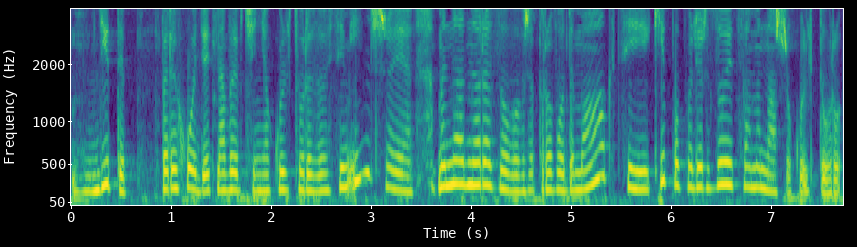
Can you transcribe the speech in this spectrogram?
діти. Переходять на вивчення культури зовсім іншої. Ми неодноразово вже проводимо акції, які популяризують саме нашу культуру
